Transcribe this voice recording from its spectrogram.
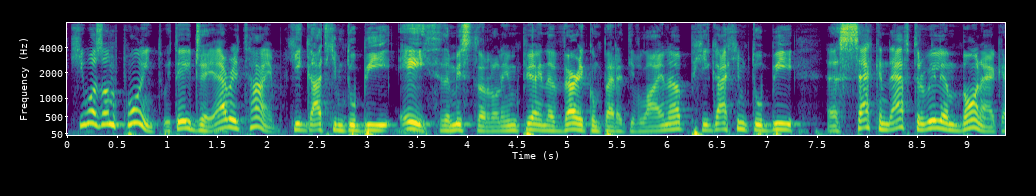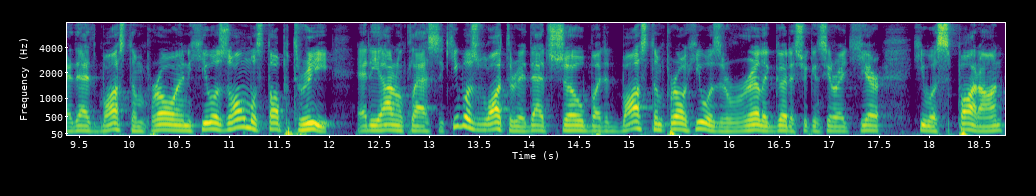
he was on point with AJ every time. He got him to be 8th, the Mr. Olympia, in a very competitive lineup. He got him to be second after William Bonac at that Boston Pro, and he was almost top 3 at the Arnold Classic. He was watery at that show, but at Boston Pro, he was really good, as you can see right here. He was spot on.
